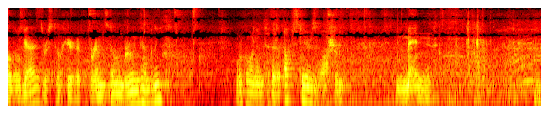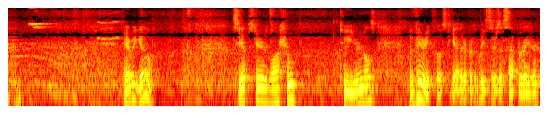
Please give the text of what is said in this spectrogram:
Hello guys, we're still here at Brimstone Brewing Company. We're going into their upstairs washroom. Men. There we go. See upstairs washroom, two urinals, very close together, but at least there's a separator.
